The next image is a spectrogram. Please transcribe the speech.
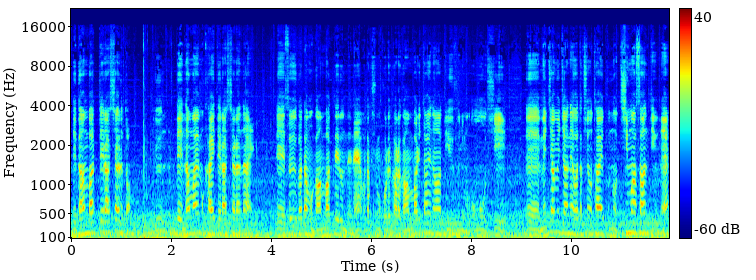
で、頑張ってらっしゃると。いうで、名前も変えてらっしゃらない。でそういう方も頑張ってるんでね私もこれから頑張りたいなというふうにも思うし、えー、めちゃめちゃね私のタイプのちまさんっていうね、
